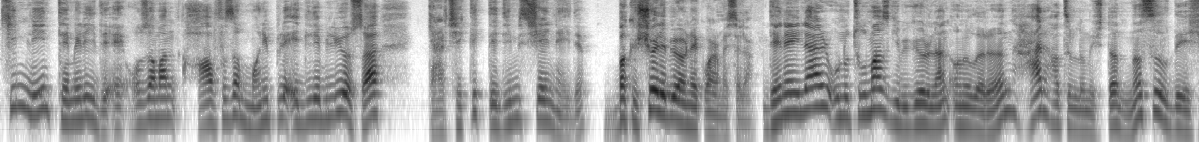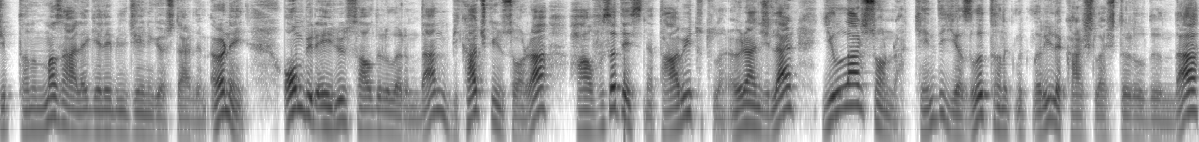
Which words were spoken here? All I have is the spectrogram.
kimliğin temeliydi. E, o zaman hafıza manipüle edilebiliyorsa gerçeklik dediğimiz şey neydi? Bakın şöyle bir örnek var mesela. Deneyler unutulmaz gibi görülen anıların her hatırlanışta nasıl değişip tanınmaz hale gelebileceğini gösterdim. Örneğin 11 Eylül saldırılarından birkaç gün sonra hafıza testine tabi tutulan öğrenciler yıllar sonra kendi yazılı tanıklıklarıyla karşılaştırıldığında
